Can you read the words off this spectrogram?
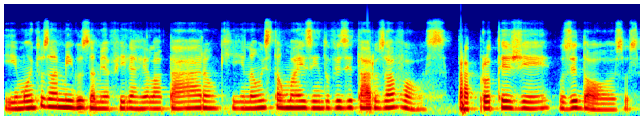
E muitos amigos da minha filha relataram que não estão mais indo visitar os avós para proteger os idosos.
